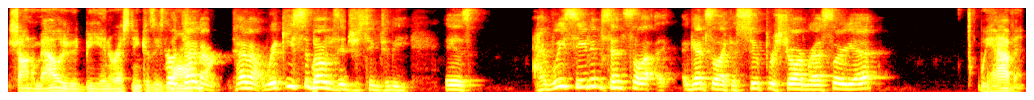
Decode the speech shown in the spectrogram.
Sean O'Malley would be interesting because he's No, long. time out. Time out. Ricky Simone's interesting to me. Is have we seen him since uh, against like a super strong wrestler yet? We haven't.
